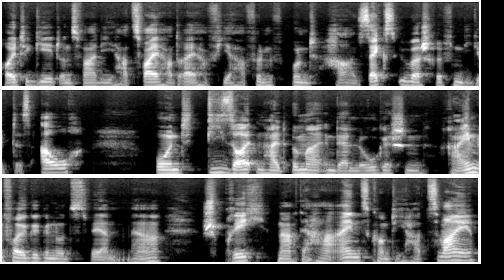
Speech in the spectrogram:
heute geht, und zwar die H2, H3, H4, H5 und H6 Überschriften, die gibt es auch. Und die sollten halt immer in der logischen Reihenfolge genutzt werden. Ja? Sprich, nach der H1 kommt die H2,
